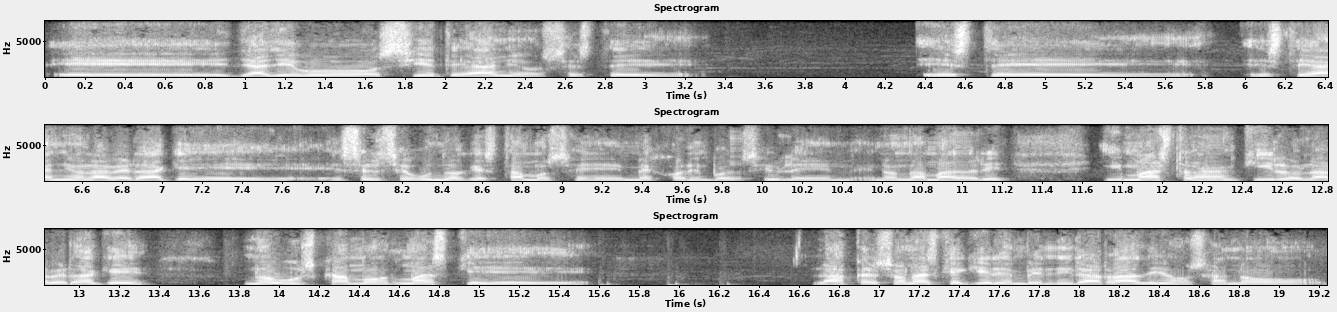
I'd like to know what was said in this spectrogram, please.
Eh, ya llevo siete años. Este, este, este año, la verdad que es el segundo que estamos en Mejor Imposible en, en Onda Madrid y más tranquilo. La verdad que no buscamos más que las personas que quieren venir a radio, o sea, no,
